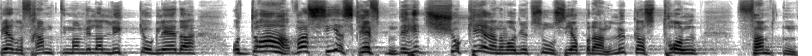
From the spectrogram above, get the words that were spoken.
bedre fremtid. Man vil ha lykke og glede. Og da, hva sier Skriften? Det er helt sjokkerende hva Guds ord sier på den. Lukas 12, 15.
